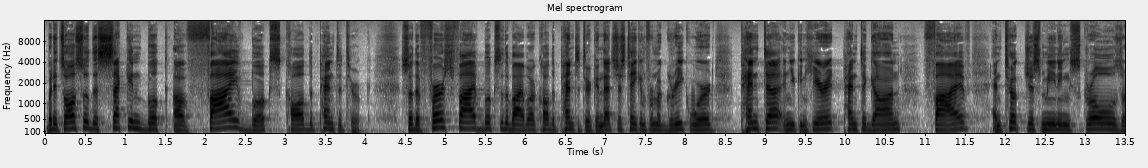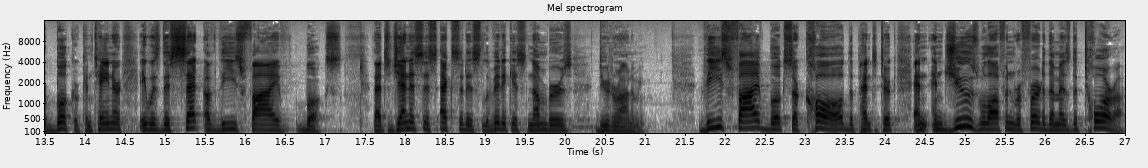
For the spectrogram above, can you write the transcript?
but it's also the second book of five books called the Pentateuch. So the first five books of the Bible are called the Pentateuch, and that's just taken from a Greek word, penta, and you can hear it, pentagon, five, and took just meaning scrolls or book or container. It was this set of these five books. That's Genesis, Exodus, Leviticus, Numbers, Deuteronomy. These five books are called the Pentateuch, and, and Jews will often refer to them as the Torah.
